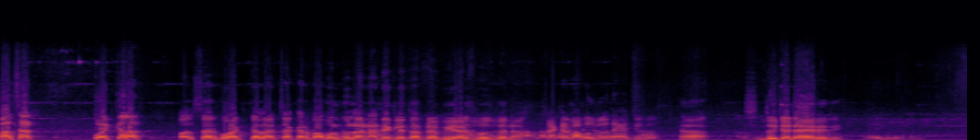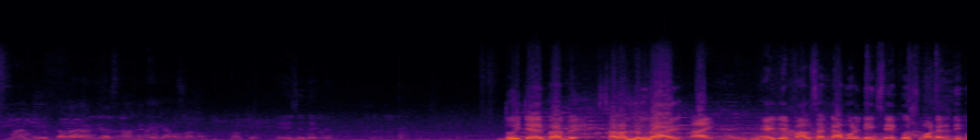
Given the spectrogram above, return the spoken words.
Pulsar. White colour Pulsar white colour চাকার বাবলগুলো না দেখলে তো আপনার ভিউয়ার্স বুঝবে না। চাকার বাবলগুলো দেখা দিব। হ্যাঁ দুইটা টায়ারেরই এই যে দেখেন। ওকে এই যে দেখেন। দুইটাই পাবে। সালাউদ্দিন ভাই ভাই। এই যে পালসার ডাবল ডিক্স একুশ মডেল দিব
